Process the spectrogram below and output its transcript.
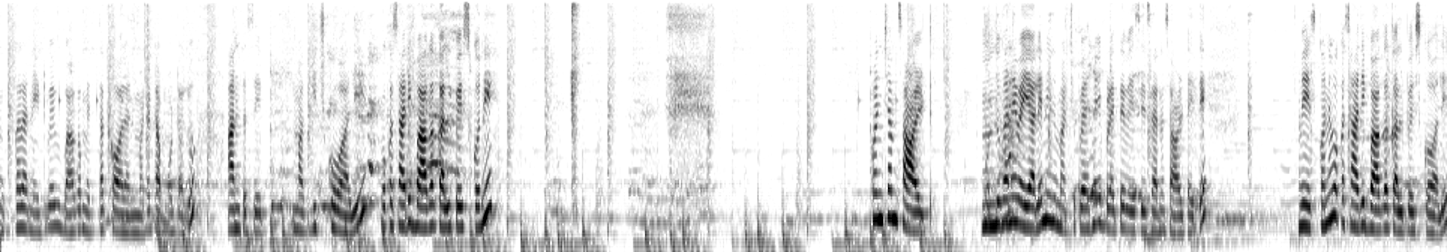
ముక్కలు అనేటివి అవి బాగా మెత్తగా కావాలన్నమాట టమోటాలు. అంతసేపు మగ్గించుకోవాలి. ఒకసారి బాగా కలిపేసుకొని కొంచెం సాల్ట్ ముందుగానే వేయాలి. నేను మర్చిపోయాను. ఇప్పుడైతే వేసేసాను సాల్ట్ అయితే. వేసుకొని ఒకసారి బాగా కలిపేసుకోవాలి.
